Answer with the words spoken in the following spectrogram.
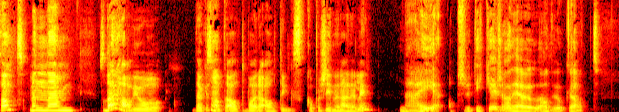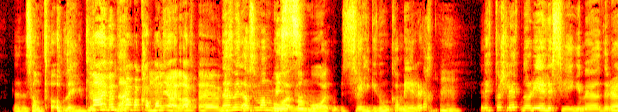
Sant? Men ehm, Så der har vi jo Det er jo ikke sånn at alt bare alltid går på skinner her heller. Nei, absolutt ikke. Så hadde, jeg, hadde vi jo ikke hatt denne samtalen, egentlig. Nei, men Nei. hva kan man gjøre, da? Eh, Nei, men altså, man må, hvis- man må svelge noen kameler, da. mm, Rett og slett når det gjelder svigermødre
